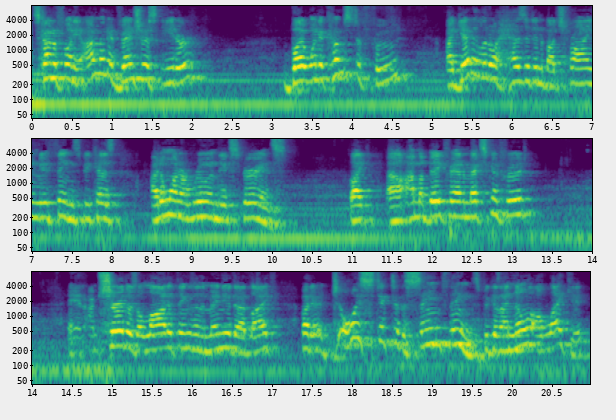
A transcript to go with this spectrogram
It's kind of funny. I'm an adventurous eater, but when it comes to food, I get a little hesitant about trying new things because I don't want to ruin the experience. Like, uh, I'm a big fan of Mexican food. And I'm sure there's a lot of things on the menu that I'd like, but I always stick to the same things because I know I'll like it.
